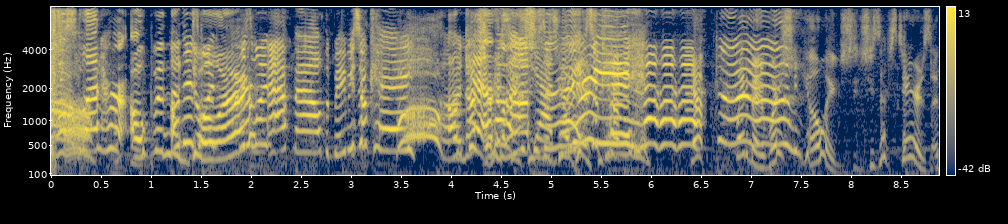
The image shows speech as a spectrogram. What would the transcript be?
you just let her open the Oh, there's door? one, there's one. half now. The baby's okay. Uh, not Okay, sure as long how as she's she's yeah, okay. That's okay. Yep. Wait a minute. Where's she going? She, she's upstairs. Uh,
